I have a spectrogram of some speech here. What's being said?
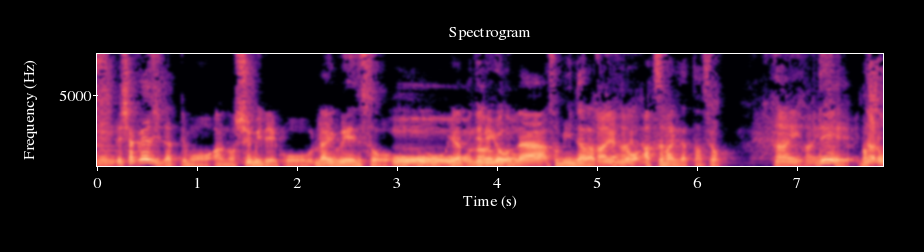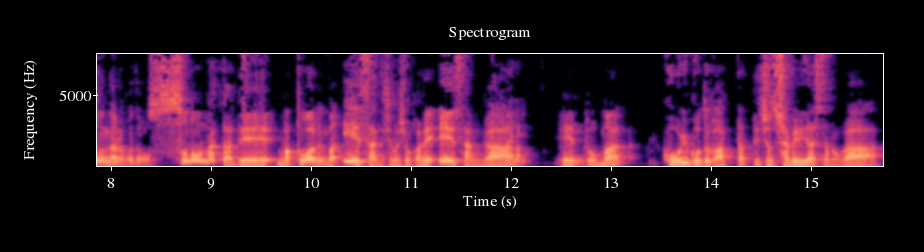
うん。で、社会人になっても、あの、趣味でこう、ライブ演奏をやってるような、そう、みんなはいはいのはい。集まりだったんですよ。はいはい。でまあなるほどなるほど。その中で、まあ、とある、まあ、A さんにしましょうかね。A さんが、はい。えっ、と、まあ、こういうことがあったってちょっと喋り出したのが、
